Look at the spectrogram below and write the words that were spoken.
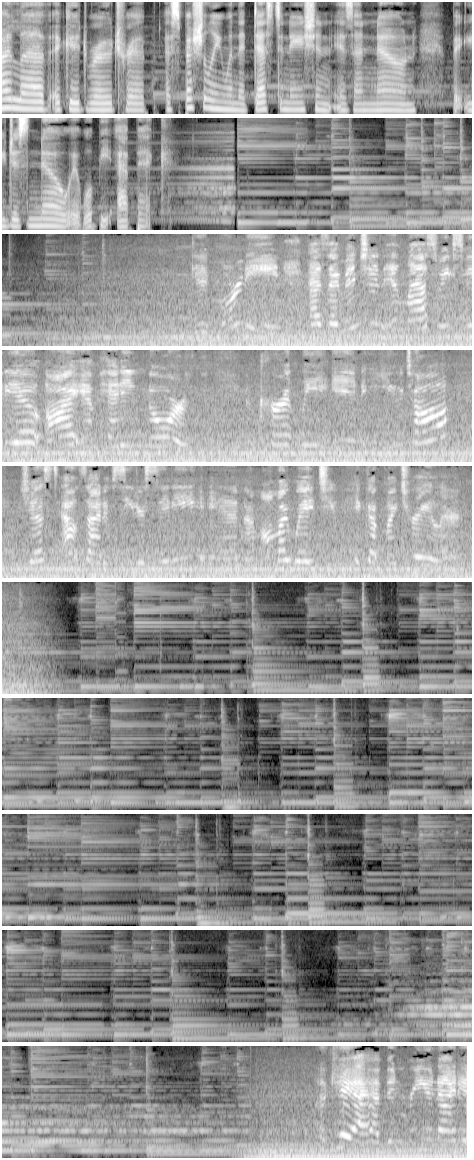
I love a good road trip, especially when the destination is unknown, but you just know it will be epic. Good morning. As I mentioned in last week's video, I am heading north. I'm currently in Utah, just outside of Cedar City, and I'm on my way to pick up my trailer.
